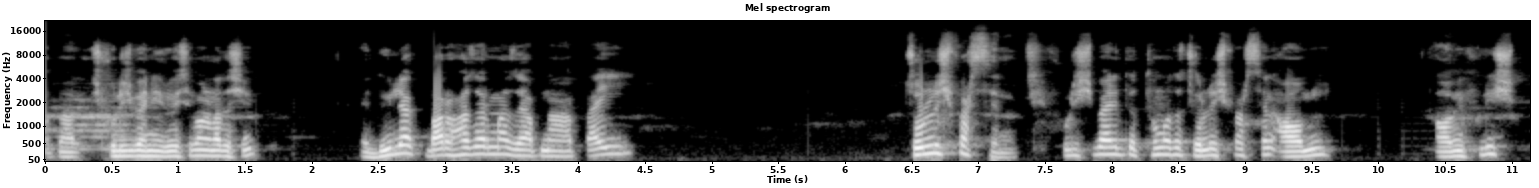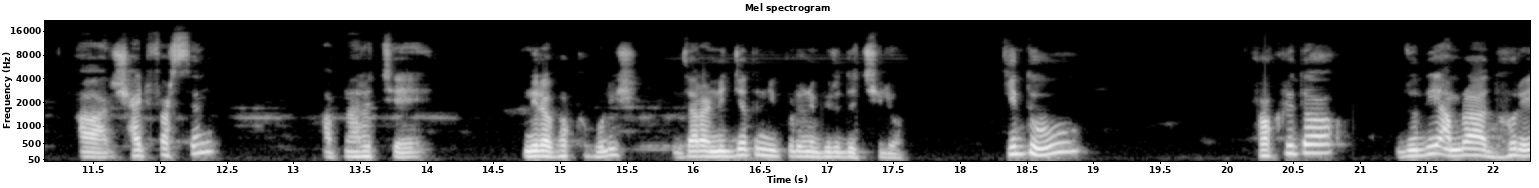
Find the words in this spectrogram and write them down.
আপনার পুলিশ বাহিনী রয়েছে বাংলাদেশে। দুই লাখ বারো হাজার মাঝে আপনার প্রায় চল্লিশ পার্সেন্ট পুলিশ বাহিনীর তথ্য মতো চল্লিশ পার্সেন্ট আওয়ামী আওয়ামী পুলিশ আর ষাট পার্সেন্ট আপনার হচ্ছে নিরপেক্ষ পুলিশ, যারা নির্যাতন নিপীড়নের বিরুদ্ধে ছিল। কিন্তু প্রকৃত যদি আমরা ধরে,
